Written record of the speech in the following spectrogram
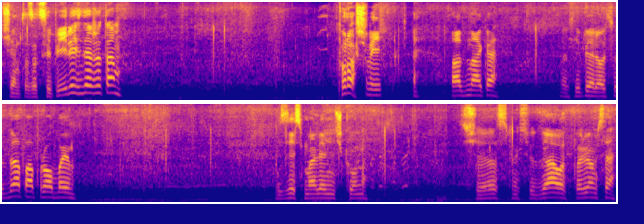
Чем-то зацепились даже там. Прошли. Однако. А теперь вот сюда попробуем. Здесь маленечко. Сейчас мы сюда вот премся.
